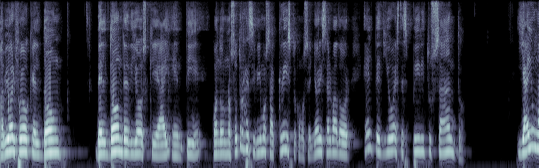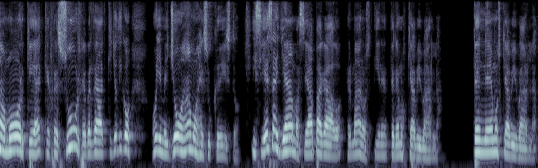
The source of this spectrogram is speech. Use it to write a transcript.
Aviva el fuego que el don, del don de Dios que hay en ti. Cuando nosotros recibimos a Cristo como Señor y Salvador, Él te dio este Espíritu Santo. Y hay un amor que, que resurge, ¿verdad? Que yo digo, óyeme, yo amo a Jesucristo. Y si esa llama se ha apagado, hermanos, tenemos que avivarla. Tenemos que avivarla.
